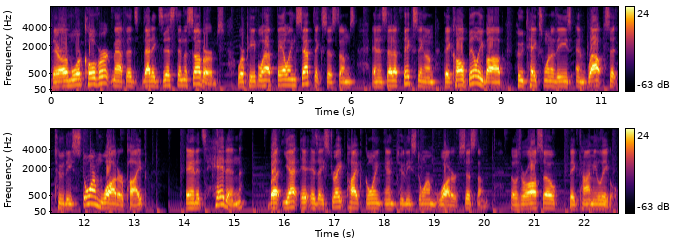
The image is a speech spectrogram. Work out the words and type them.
There are more covert methods that exist in the suburbs where people have failing septic systems and instead of fixing them, they call Billy Bob who takes one of these and routes it to the storm water pipe and it's hidden but yet it is a straight pipe going into the storm water system. Those are also big time illegal.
